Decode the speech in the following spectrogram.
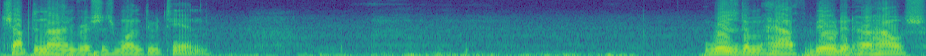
chapter 9, verses 1 through 10. Wisdom hath builded her house.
